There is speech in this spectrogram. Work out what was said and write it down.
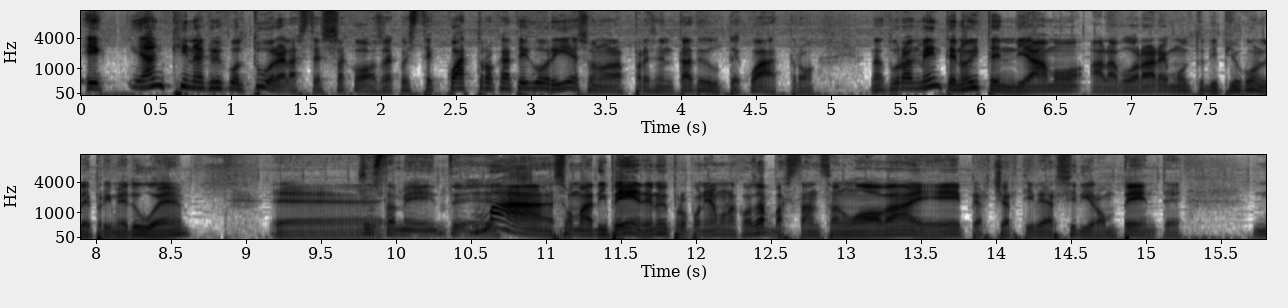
E, e anche in agricoltura è la stessa cosa, queste quattro categorie sono rappresentate tutte e quattro. Naturalmente noi tendiamo a lavorare molto di più con le prime due. eh, Giustamente. Ma insomma dipende, noi proponiamo una cosa abbastanza nuova e per certi versi dirompente. Mm,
